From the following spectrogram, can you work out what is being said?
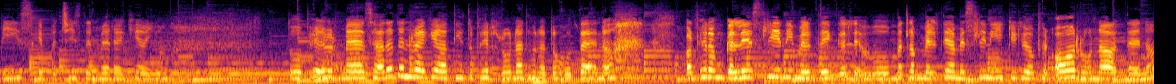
बीस के पच्चीस दिन में रह के आई हूँ। तो फिर मैं ज़्यादा दिन रह के आती हूँ तो फिर रोना धोना तो होता है ना। और फिर हम गले इसलिए नहीं मिलते, गले, वो मतलब मिलते हम इसलिए नहीं, क्योंकि फिर और रोना आता है ना।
